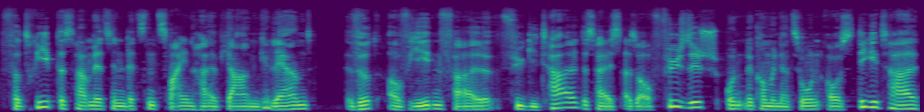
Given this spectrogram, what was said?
Vertrieb, das haben wir jetzt in den letzten zweieinhalb Jahren gelernt, wird auf jeden Fall phygital, das heißt also auch physisch und eine Kombination aus digital.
